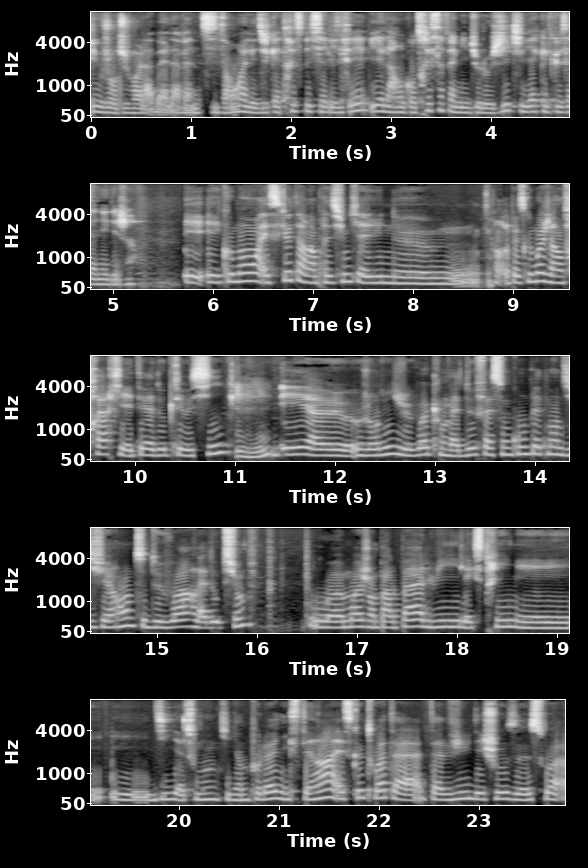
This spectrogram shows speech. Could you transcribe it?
Et aujourd'hui, voilà, bah, elle a 26 ans, elle est éducatrice spécialisée et elle a rencontré sa famille biologique il y a quelques années déjà. Et, comment, est-ce que tu as l'impression qu'il y a une... Euh, parce que moi j'ai un frère qui a été adopté aussi mhm. et euh, aujourd'hui je vois qu'on a deux façons complètement différentes de voir l'adoption où euh, moi j'en parle pas, lui il exprime et il dit à tout le monde qui vient de Pologne, etc. Est-ce que toi tu as, vu des choses euh, soit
